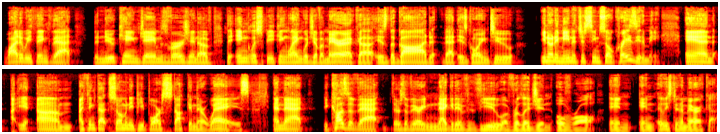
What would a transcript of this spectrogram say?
why do we think that the New King James version of the English speaking language of America is the God that is going to you know what I mean? It just seems so crazy to me. And um, I think that so many people are stuck in their ways, and that because of that, there's a very negative view of religion overall in in at least in America,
